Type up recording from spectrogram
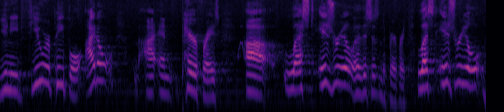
You need fewer people. I don't, I, and paraphrase, uh, lest Israel, uh, this isn't a paraphrase, lest Israel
